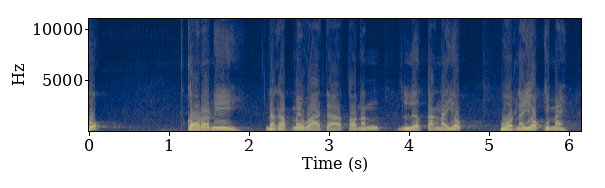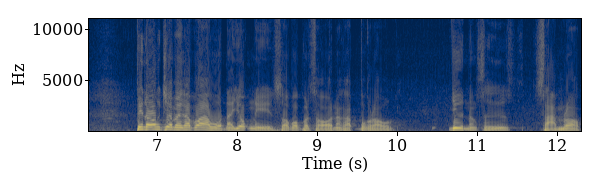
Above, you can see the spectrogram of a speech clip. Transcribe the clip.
ทุกกรณีนะครับ ไม่ว่าจะตอนนั้นเลือกตั้งนายกโหวตนายกใช่ไหมพี่น้องเชื่อไหมครับว่าโหวตนายกนี่สปปสนะครับ พวกเรายื่นหนังสือสามรอบ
